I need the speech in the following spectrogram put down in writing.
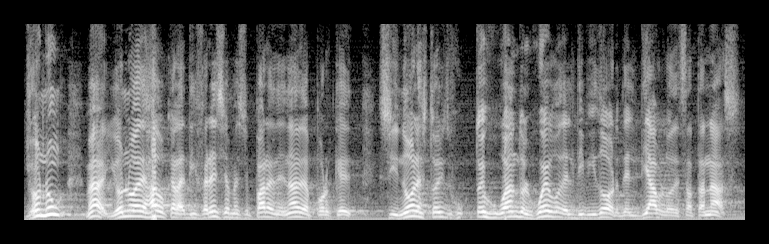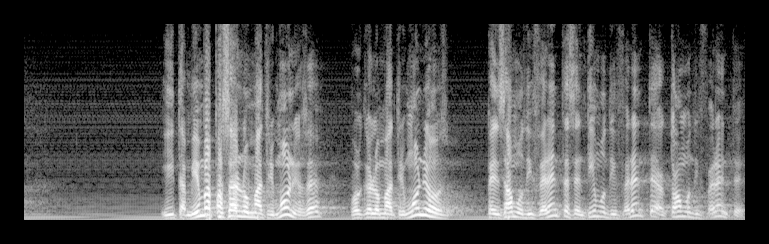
Yo no, yo no he dejado que las diferencias me separen de nada porque si no le estoy, estoy jugando el juego del dividor, del diablo, de Satanás. Y también va a pasar en los matrimonios, ¿eh? porque los matrimonios pensamos diferente, sentimos diferente, actuamos diferente.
